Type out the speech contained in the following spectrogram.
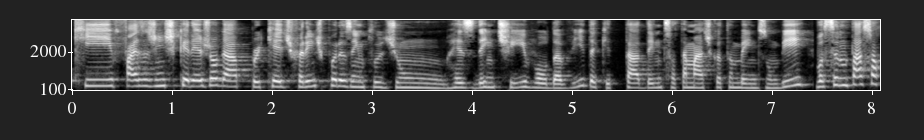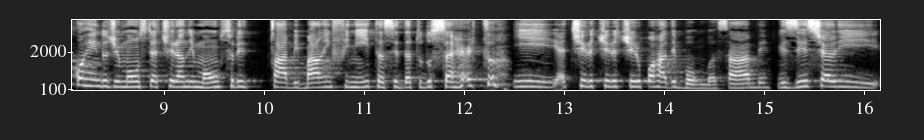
que faz a gente querer jogar. Porque é diferente, por exemplo, de um Resident Evil da vida, que tá dentro dessa temática também de zumbi, você não tá só correndo de monstro e atirando em monstro e, sabe, bala infinita se der tudo certo. E é tiro, tiro, tiro, porrada e bomba, sabe? Existe ali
